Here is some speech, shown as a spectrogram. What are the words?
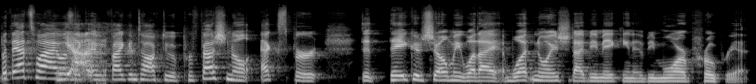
but that's why I was yeah. like, if I can talk to a professional expert, that they could show me what I what noise should I be making that would be more appropriate.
